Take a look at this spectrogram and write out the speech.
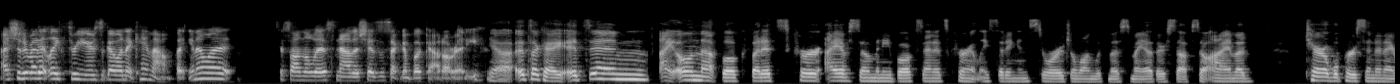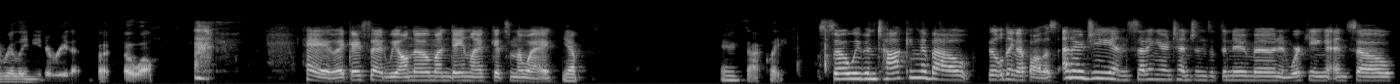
I should have read it like three years ago when it came out, but you know what? It's on the list now that she has a second book out already. Yeah, it's okay. It's in, I own that book, but it's cur- I have so many books and it's currently sitting in storage along with most of my other stuff. So I'm a terrible person and I really need to read it, but oh well. hey, like I said, we all know mundane life gets in the way. Yep. Exactly. So we've been talking about building up all this energy and setting your intentions at the new moon and working. And so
